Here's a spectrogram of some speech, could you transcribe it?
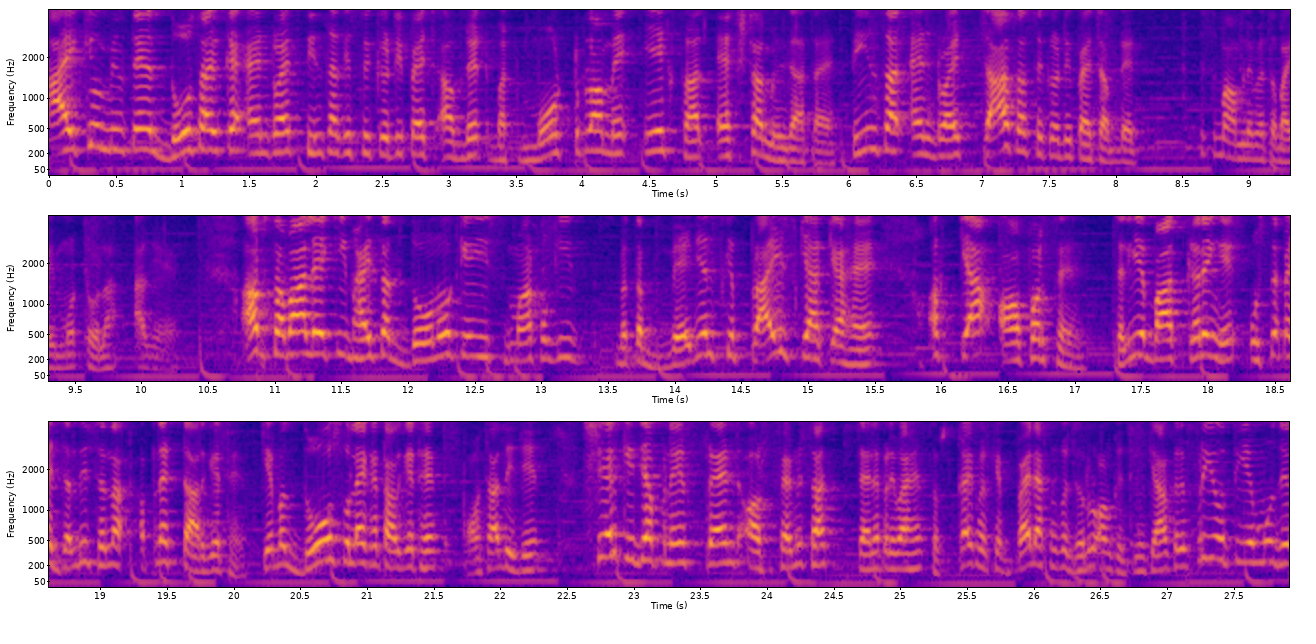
आई क्यू मिलते हैं दो साल का एंड्रॉइड तीन साल की security patch update but Motorola में एक साल एक्स्ट्रा मिल जाता है। तीन साल एंड्रॉइड चार साल सिक्योरिटी पैच अपडेट इस मामले में तो भाई मोटोला आगे है। अब सवाल है कि भाई साहब, दोनों के स्मार्टफ़ोन की मतलब वेरिएंट्स के प्राइस क्या क्या है? और क्या ऑफर्स हैं? चलिए बात करेंगे, उससे पहले जल्दी से ना अपने टारगेट है। केवल दो सौ सोलह का टारगेट है, पहुँचा दीजिए। शेयर कीजिए अपने फ्रेंड और फैमिली साथ। चैनल परिवार है सब्सक्राइब करके बेल आइकन को ज़रूर ऑन कीजिए, क्योंकि आपके फ्री होती है, मुझे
